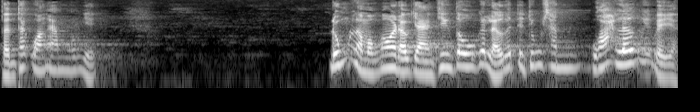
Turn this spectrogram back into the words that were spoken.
tịnh thất quan âm cũng vậy đúng là một ngôi đạo tràng chuyên tu, cái lợi ích cho chúng sanh quá lớn quý vị à.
